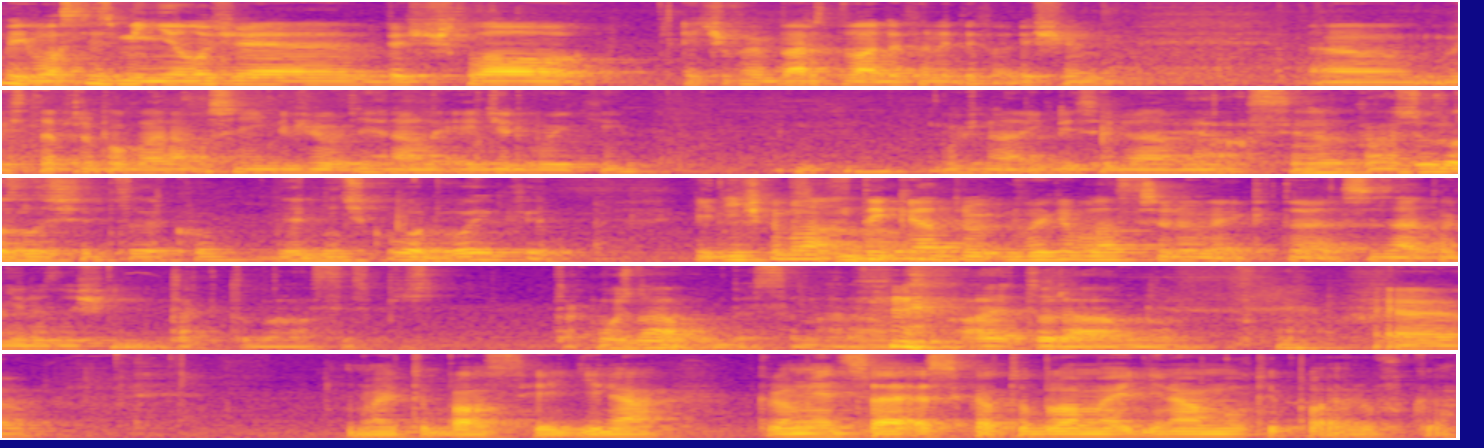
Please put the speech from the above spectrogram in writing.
bych vlastně zmínil, že vyšlo Age of Empires 2 Definitive Edition. Um, vy jste předpokládám asi někdy v životě hráli Age 2. Možná i kdysi dávno. Já asi nedokážu rozlišit jako jedničku od dvojky. Jednička byla antika, dvoj- dvojka byla středověk, to je asi základní rozlišení. Tak to byla asi spíš... Tak možná obě jsem hrál, ale je to dávno. Jo, jo. No, to byla asi jediná, kromě CS, to byla moje jediná multiplayerovka.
